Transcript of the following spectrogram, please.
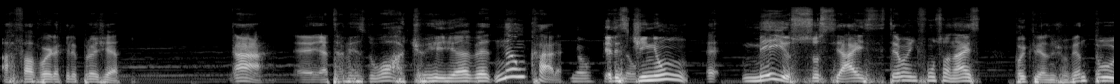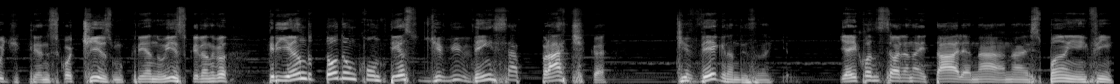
a favor daquele projeto? Ah, é, através do ódio e. Não, cara. Não, Eles não. tinham é, meios sociais extremamente funcionais. Foi criando juventude, criando escotismo, criando isso, criando. Criando todo um contexto de vivência prática, de ver grandeza naquilo. E aí, quando você olha na Itália, na, na Espanha, enfim,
